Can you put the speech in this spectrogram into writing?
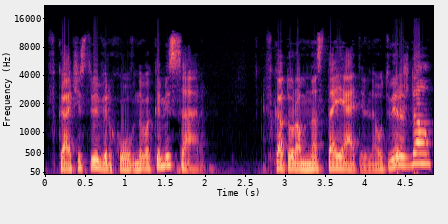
в качестве Верховного комиссара, в котором настоятельно утверждал,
